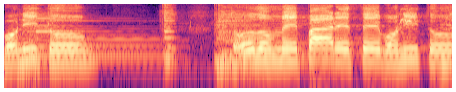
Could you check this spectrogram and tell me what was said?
bonito. Todo me parece bonito.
